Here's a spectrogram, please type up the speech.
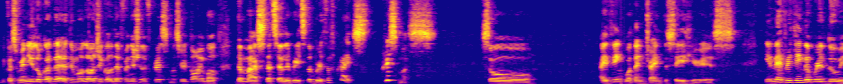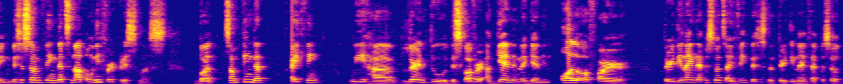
because when you look at the etymological definition of Christmas, you're talking about the mass that celebrates the birth of Christ, Christmas. So, I think what I'm trying to say here is in everything that we're doing, this is something that's not only for Christmas, but something that I think we have learned to discover again and again in all of our 39 episodes. I think this is the 39th episode,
